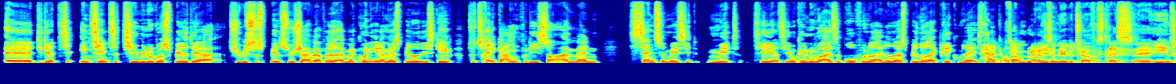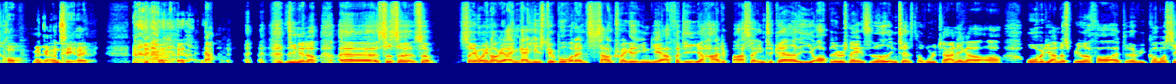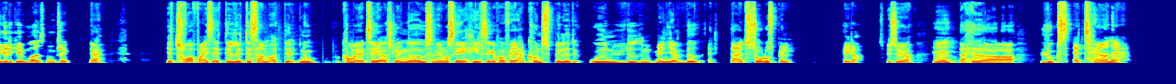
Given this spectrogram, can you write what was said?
øh, de der t- intense 10 minutter spil der, typisk så spil, synes jeg i hvert fald, at man kun ender med at spille Escape to-tre gange, fordi så er man sansemæssigt midt til at sige, okay, nu var jeg altså brug for noget andet, at spille noget Agricola i stedet. Ja, så man er ligesom løbet tør for stress øh, i ens krop, man kan håndtere, ikke? ja, lige netop. Øh, så, så, så så jeg må indrømme, at jeg har ikke engang helt styr på, hvordan soundtracket egentlig er, fordi jeg har det bare så integreret i oplevelsen af at sidde intenst og rulle terninger og råbe de andre spillere for, at øh, vi kommer sikkert igennem og sådan nogle ting. Ja, jeg tror faktisk, at det er lidt det samme, og det, nu kommer jeg til at slynge noget ud, som jeg måske ikke er helt sikker på, for jeg har kun spillet det uden lyden, men jeg ved, at der er et solospil, Peter Spidsøre, mm. der hedder Lux Aterna,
